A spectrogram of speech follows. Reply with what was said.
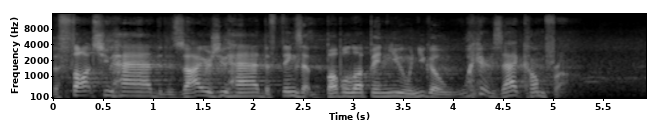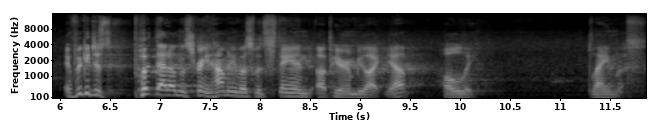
the thoughts you had, the desires you had, the things that bubble up in you, and you go, Where does that come from? If we could just put that on the screen, how many of us would stand up here and be like, Yep, holy, blameless,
